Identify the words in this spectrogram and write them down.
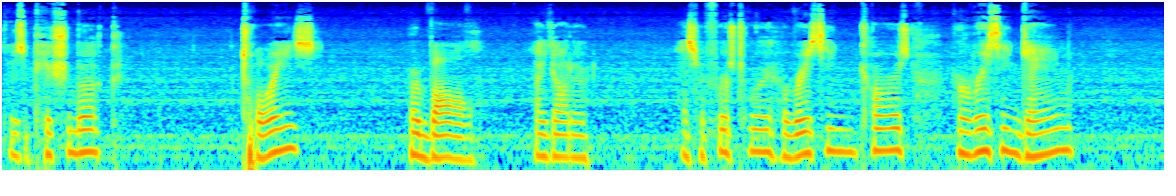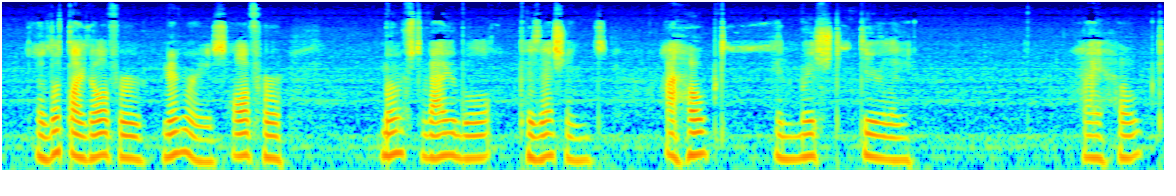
There was a picture book, toys, her ball. I got her as her first toy, her racing cars, her racing game. It looked like all of her memories, all of her most valuable possessions. I hoped and wished dearly. I hoped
